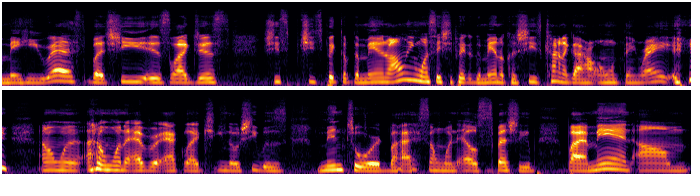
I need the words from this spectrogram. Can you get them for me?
may he rest. But she is like just she's she's picked up the mantle. I don't even want to say she picked up the mantle because she's kind of got her own thing, right? I don't want I don't want to ever act like you know she was mentored by someone else, especially by a man. Um,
